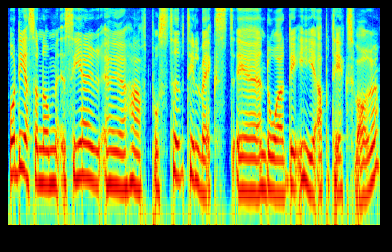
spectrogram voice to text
och det som de ser eh, har haft positiv tillväxt eh, ändå, det är apoteksvaror.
